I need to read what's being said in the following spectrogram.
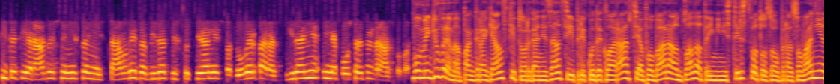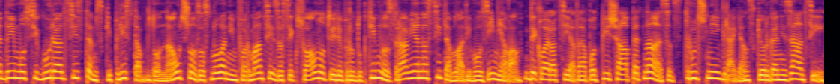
сите тие различни мислења и ставови да бидат дискутирани со доверба, разбирање и непосреден разговор. Во меѓувреме пак граѓанските организации преку декларација побара од владата и Министерството за образование да им осигураат системски пристап до научно засновани информации за сексуалното и репродуктивно здравје на сите млади во земјава. Декларацијата ја подпишаа 15 стручни и граѓански организации.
